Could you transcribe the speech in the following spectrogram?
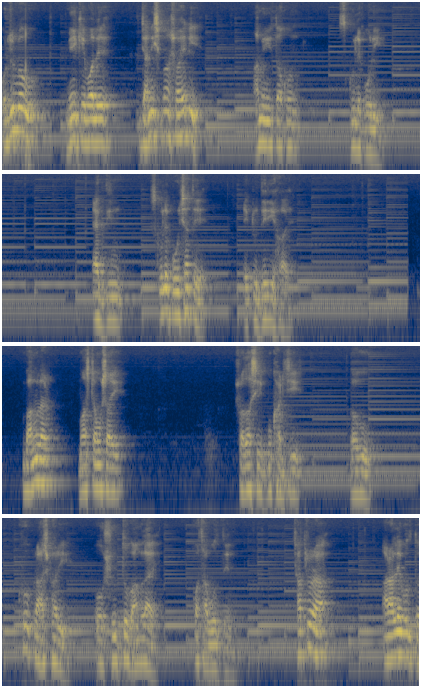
অর্জুনবাবু, মেয়েকে বলে, জানিস মা সহেলি, আমি তখন স্কুলে পড়ি। একদিন স্কুলে পৌঁছাতে একটু দেরি হয়। বাংলার মাস্টারমশাই সদাশিব মুখার্জি বাবু খুব রাশভারী ও শুদ্ধ বাংলায় কথা বলতেন। ছাত্ররা আড়ালে বলতো,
